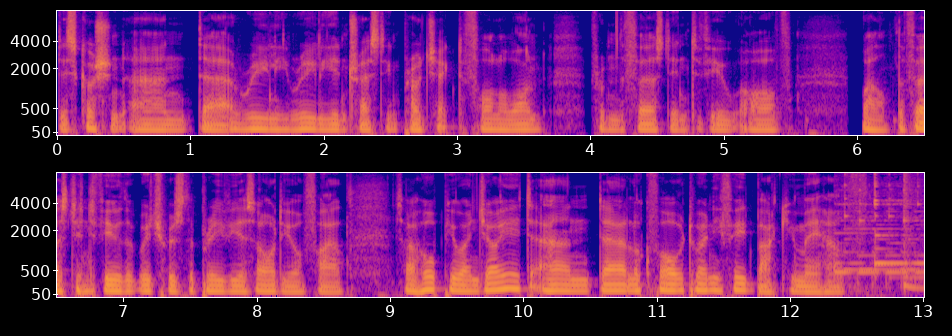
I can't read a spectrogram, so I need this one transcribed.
discussion and uh, a really, really interesting project to follow on from the first interview of, well, the first interview that which was the previous audio file. So I hope you enjoy it and uh, look forward to any feedback you may have.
